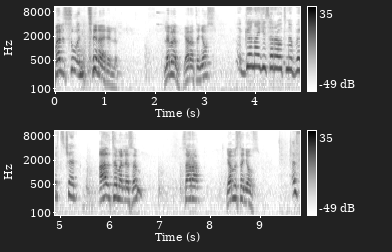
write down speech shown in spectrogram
መልሱ እንትን አይደለም። ለምለም፣ የአራተኛውስ ገና እየሰራሁት ነበር teacher። አልተመለሰም። ሳራ፣ የአምስተኛውስ? እሱ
